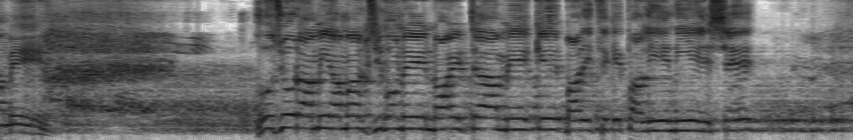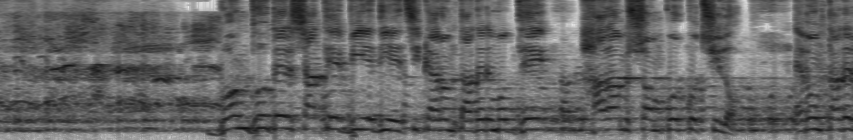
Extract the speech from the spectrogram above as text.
আমিন। হুজুর, আমি আমার জীবনে নয়টা মেয়েকে বাড়ি থেকে পালিয়ে নিয়ে এসে বন্ধুদের সাথে বিয়ে দিয়েছি, কারণ তাদের মধ্যে হারাম সম্পর্ক ছিল এবং তাদের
